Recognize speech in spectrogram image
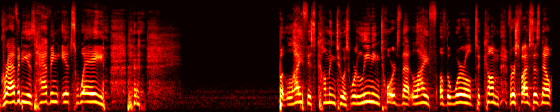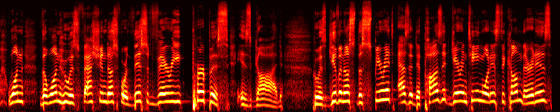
Gravity is having its way. but life is coming to us. We're leaning towards that life of the world to come. Verse 5 says, Now, one, the one who has fashioned us for this very purpose is God, who has given us the Spirit as a deposit, guaranteeing what is to come. There it is.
